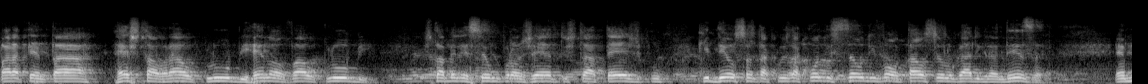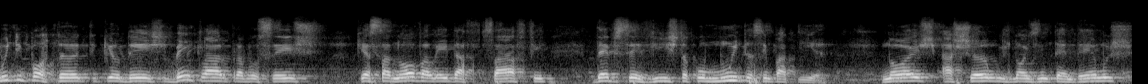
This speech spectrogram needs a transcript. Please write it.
para tentar restaurar o clube, renovar o clube, estabelecer um projeto estratégico que deu Santa Cruz a condição de voltar ao seu lugar de grandeza, é muito importante que eu deixe bem claro para vocês que essa nova lei da SAF deve ser vista com muita simpatia. Nós achamos, nós entendemos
